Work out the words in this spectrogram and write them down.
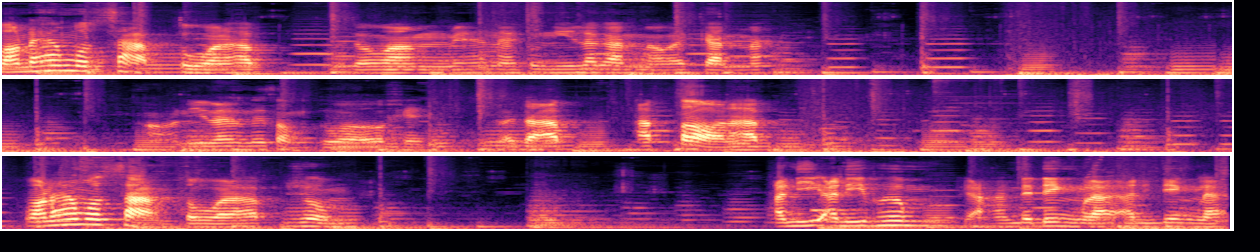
วางได้ทั้งหมดสามตัวนะครับจะวางในข้างในตรงนี้แล้วกันเอาไว้กันนะ อ๋อนี่ได้ได้สองตัวโอเค เราจะอัพอัพต่อนะครับวางได้ทั้งหมดสามตัวนะครับผู้ชม อันนี้อันนี้เพิ่มอย่างนั้นได้เด้งแล้ว อันนี้เด้งแล้ว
